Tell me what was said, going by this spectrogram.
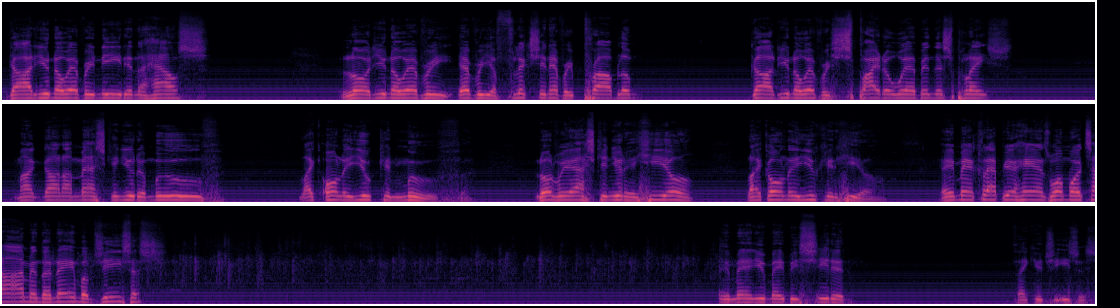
God, you know every need in the house. Lord, you know every every affliction, every problem. God, you know every spider web in this place. My God, I'm asking you to move like only you can move. Lord, we're asking you to heal like only you can heal. Amen. Clap your hands one more time in the name of Jesus. Amen. You may be seated. Thank you, Jesus.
